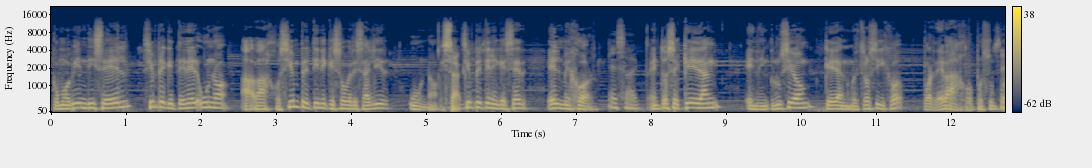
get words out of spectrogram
como bien dice él, siempre hay que tener uno abajo, siempre tiene que sobresalir uno, Exacto. siempre tiene que ser el mejor. Exacto. Entonces quedan, en la inclusión, quedan nuestros hijos por debajo, por supuesto,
